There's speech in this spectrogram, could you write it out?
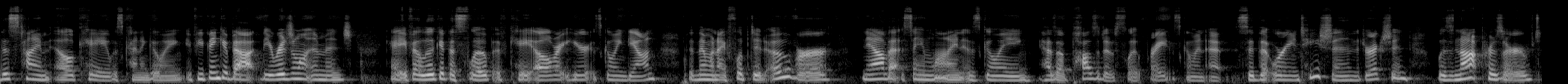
this time LK was kind of going, if you think about the original image, okay, if I look at the slope of KL right here, it's going down. But then when I flipped it over, now that same line is going, has a positive slope, right? It's going up. So the orientation, the direction was not preserved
